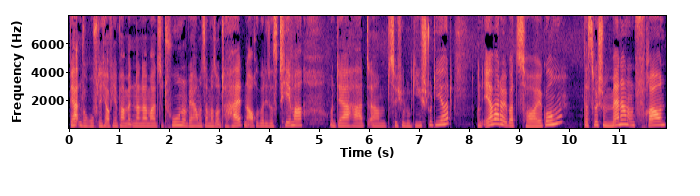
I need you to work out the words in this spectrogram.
wir hatten beruflich auf jeden Fall miteinander mal zu tun und wir haben uns dann mal so unterhalten, auch über dieses Thema. Und der hat ähm, Psychologie studiert und er war der Überzeugung, dass zwischen Männern und Frauen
